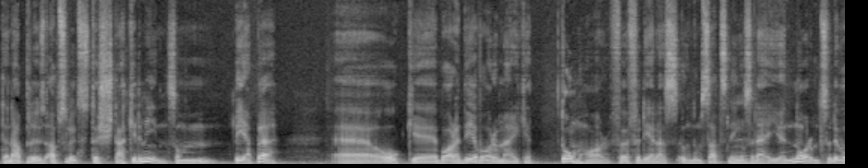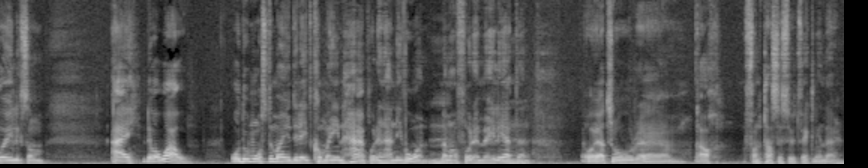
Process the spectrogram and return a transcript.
den absolut, absolut största akademin som BP. Eh, och eh, bara det varumärket de har för, för deras ungdomssatsning mm. och sådär är ju enormt. Så det var ju liksom, nej, det var wow. Och då måste man ju direkt komma in här på den här nivån mm. när man får den möjligheten. Mm. Och jag tror, eh, ja, fantastisk utveckling där.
